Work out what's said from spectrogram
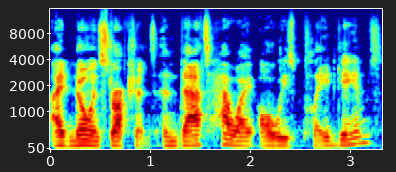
I had no instructions. And that's how I always played games.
